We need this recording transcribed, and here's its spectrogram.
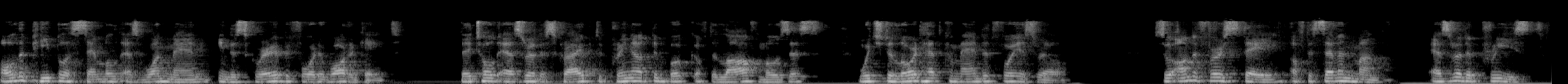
all the people assembled as one man in the square before the water gate. They told Ezra the scribe to bring out the book of the law of Moses, which the Lord had commanded for Israel. So on the first day of the seventh month, Ezra the priest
